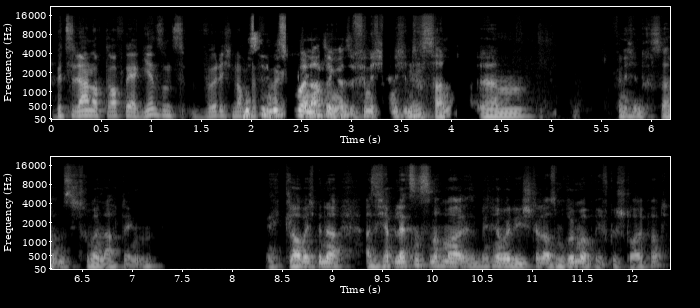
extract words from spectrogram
willst du da noch drauf reagieren? Sonst würde ich noch ich Frage drüber nachdenken. Also finde ich, finde ich Mhm. interessant. Ähm, finde ich interessant, muss ich drüber nachdenken. Ich glaube, ich bin da, also ich habe letztens nochmal, bin ich über die Stelle aus dem Römerbrief gestolpert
